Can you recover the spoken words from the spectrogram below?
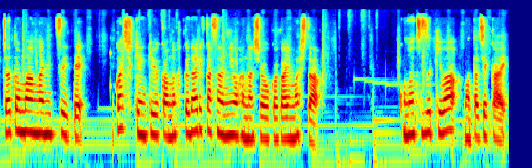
お茶と漫画についてお菓子研究家の福田理香さんにお話を伺いました。この続きはまた次回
